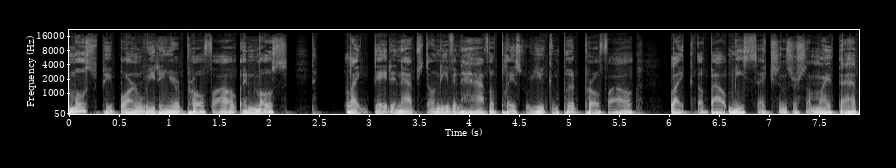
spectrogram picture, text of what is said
most people aren't reading your profile and most like dating apps don't even have a place where you can put profile like about me sections or something like that.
